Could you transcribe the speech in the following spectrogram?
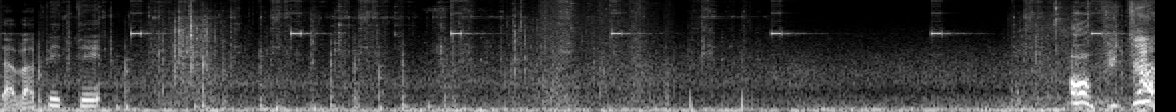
Ça va péter. Oh putain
